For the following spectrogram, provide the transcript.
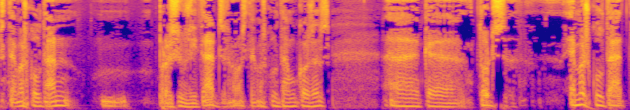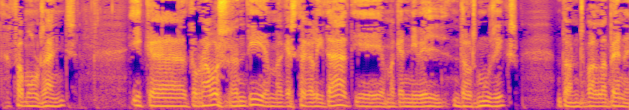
estem escoltant preciositats, no? estem escoltant coses eh, que tots hem escoltat fa molts anys i que tornàveu a sentir amb aquesta qualitat i amb aquest nivell dels músics, doncs val la pena.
